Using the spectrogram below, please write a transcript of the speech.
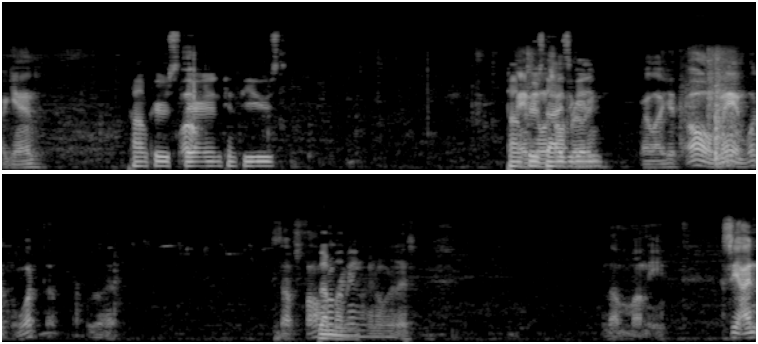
Again. Tom Cruise Whoa. staring, confused. Tom Cruise dies off-roading. again. I like it. Oh man, what what the fuck was that? Stuff's falling The over Mummy. again? I don't know what it is. The Mummy. See, I,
